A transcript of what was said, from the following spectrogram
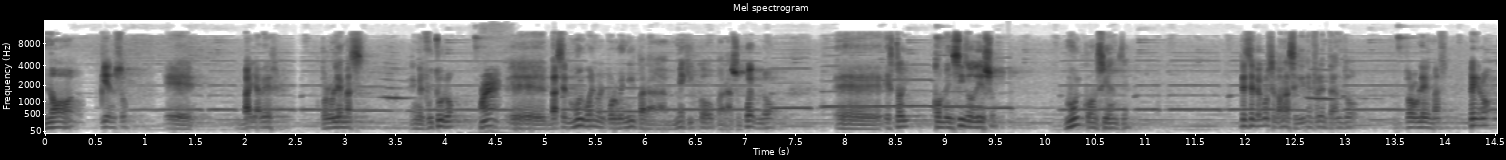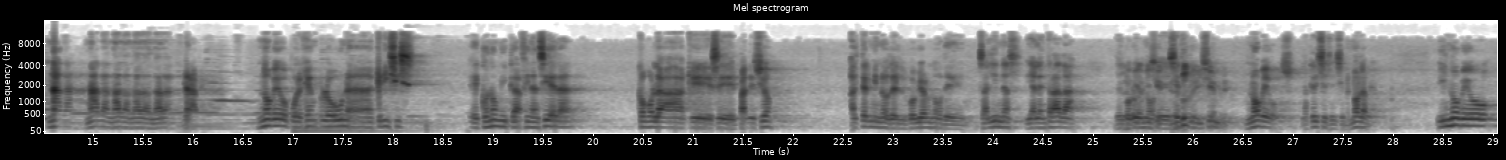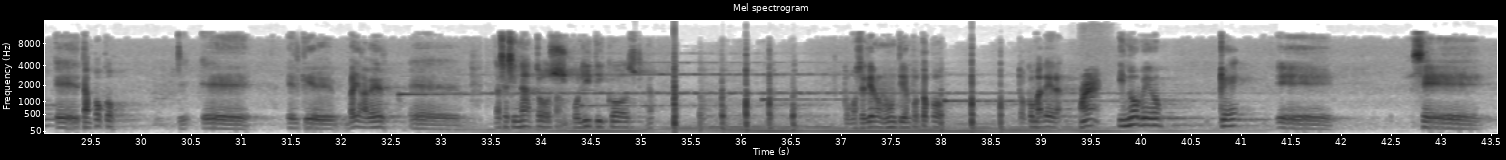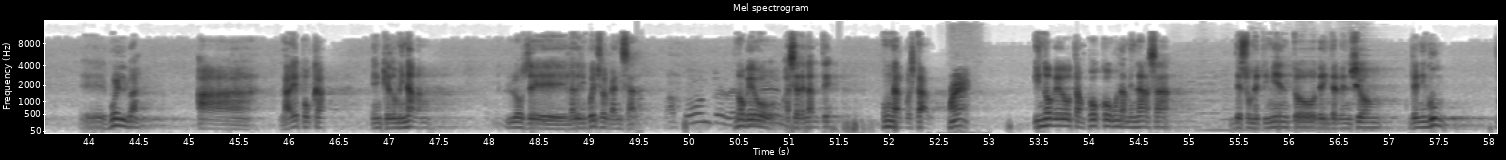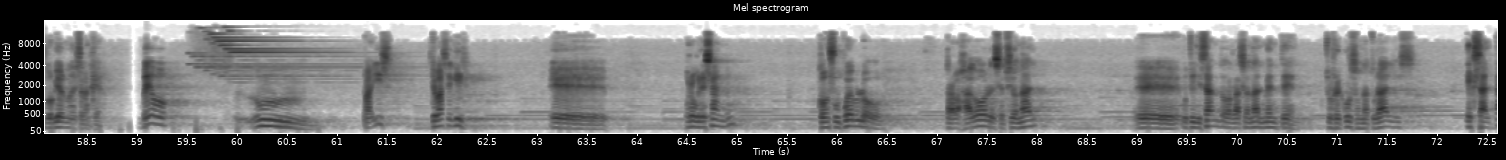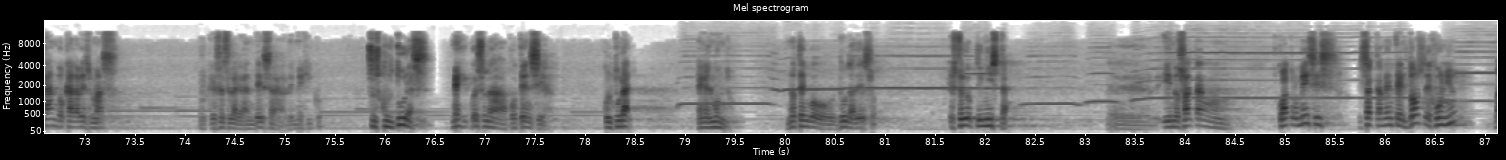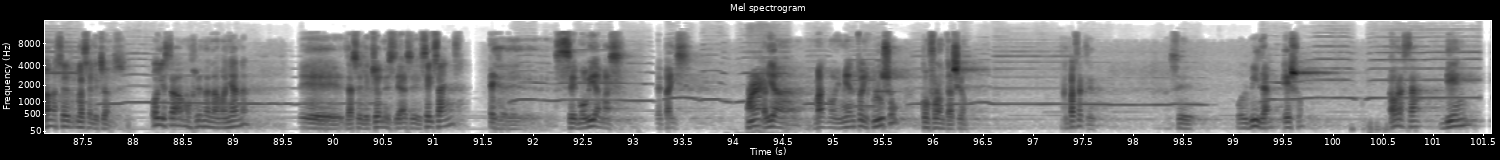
No pienso que vaya a haber problemas en el futuro. Eh, va a ser muy bueno el porvenir para México, para su pueblo. Eh, estoy convencido de eso, muy consciente. Desde luego se van a seguir enfrentando problemas, pero nada, nada, nada, nada, nada grave. No veo, por ejemplo, una crisis económica, financiera, como la que se padeció al término del gobierno de Salinas y a la entrada del gobierno de Cedillo. No veo la crisis de diciembre, no la veo. Y no veo eh, tampoco eh, el que vayan a haber eh, asesinatos políticos, ¿no? como se dieron en un tiempo, tocó, tocó madera. Y no veo que se vuelva a la época en que dominaban los de la delincuencia organizada. No veo hacia adelante un narcoestado. Y no veo tampoco una amenaza de sometimiento, de intervención de ningún gobierno extranjero. Veo un país que va a seguir eh, progresando con su pueblo trabajador, excepcional, eh, utilizando racionalmente sus recursos naturales, exaltando cada vez más, porque esa es la grandeza de México, sus culturas. México es una potencia cultural en el mundo. No tengo duda de eso. Estoy optimista. Eh, y nos faltan cuatro meses, exactamente el 2 de junio van a ser las elecciones. Hoy estábamos viendo en la mañana eh, las elecciones de hace seis años, eh, se movía más el país. Había más movimiento, incluso confrontación. Lo que pasa es que se olvida eso. Ahora está bien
